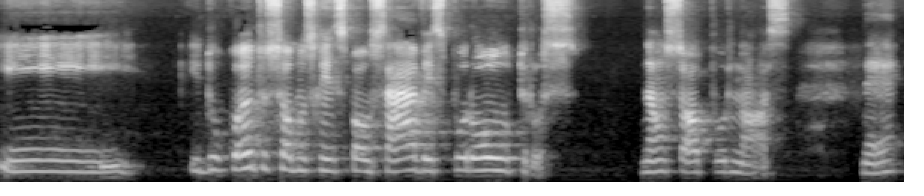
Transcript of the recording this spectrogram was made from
e e do quanto somos responsáveis por outros, não só por nós, né?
